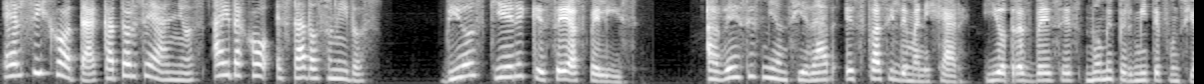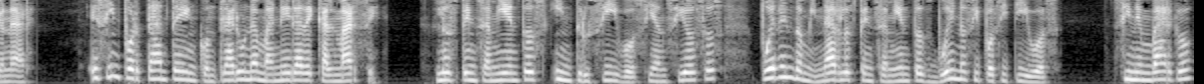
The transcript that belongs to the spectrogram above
Elsie J., 14 años, Idaho, Estados Unidos. Dios quiere que seas feliz. A veces mi ansiedad es fácil de manejar y otras veces no me permite funcionar. Es importante encontrar una manera de calmarse. Los pensamientos intrusivos y ansiosos pueden dominar los pensamientos buenos y positivos. Sin embargo,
